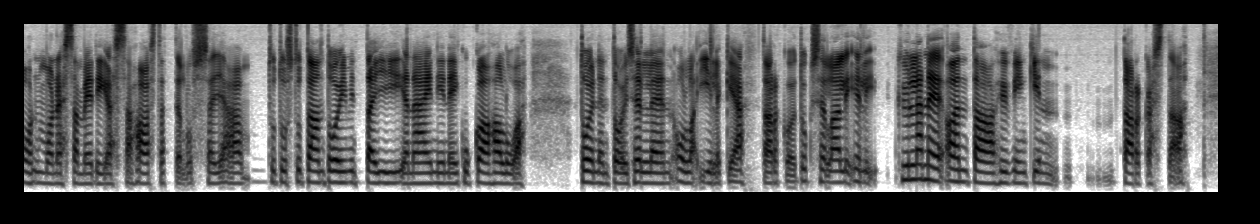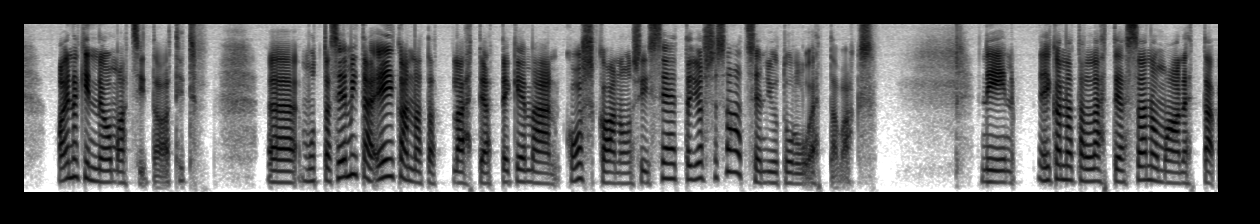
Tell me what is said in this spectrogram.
on monessa mediassa haastattelussa ja tutustutaan toimittajiin ja näin, niin ei kukaan halua toinen toiselleen olla ilkeä tarkoituksella. Eli, eli kyllä ne antaa hyvinkin tarkastaa ainakin ne omat sitaatit. Ää, mutta se, mitä ei kannata lähteä tekemään koskaan, on siis se, että jos sä saat sen jutun luettavaksi, niin ei kannata lähteä sanomaan, että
